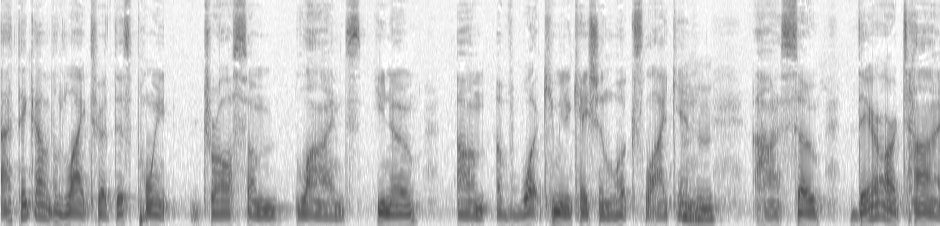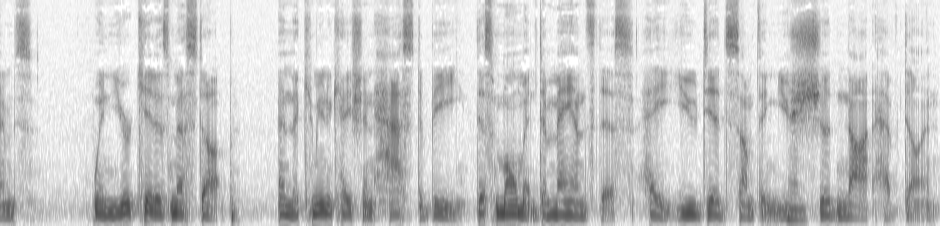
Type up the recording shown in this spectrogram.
I think I would like to at this point draw some lines, you know, um, of what communication looks like, and uh, so there are times when your kid is messed up, and the communication has to be this moment demands this. Hey, you did something you should not have done,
